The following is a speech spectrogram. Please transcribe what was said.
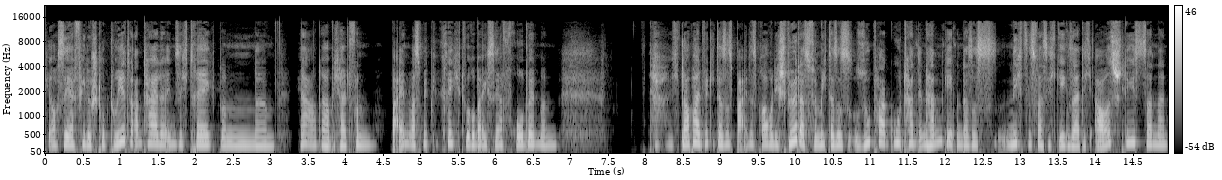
die auch sehr viele strukturierte Anteile in sich trägt. Und ähm, ja, da habe ich halt von beiden was mitgekriegt, worüber ich sehr froh bin. Und ja, ich glaube halt wirklich, dass es beides braucht. Und ich spüre das für mich, dass es super gut Hand in Hand geht und dass es nichts ist, was sich gegenseitig ausschließt, sondern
